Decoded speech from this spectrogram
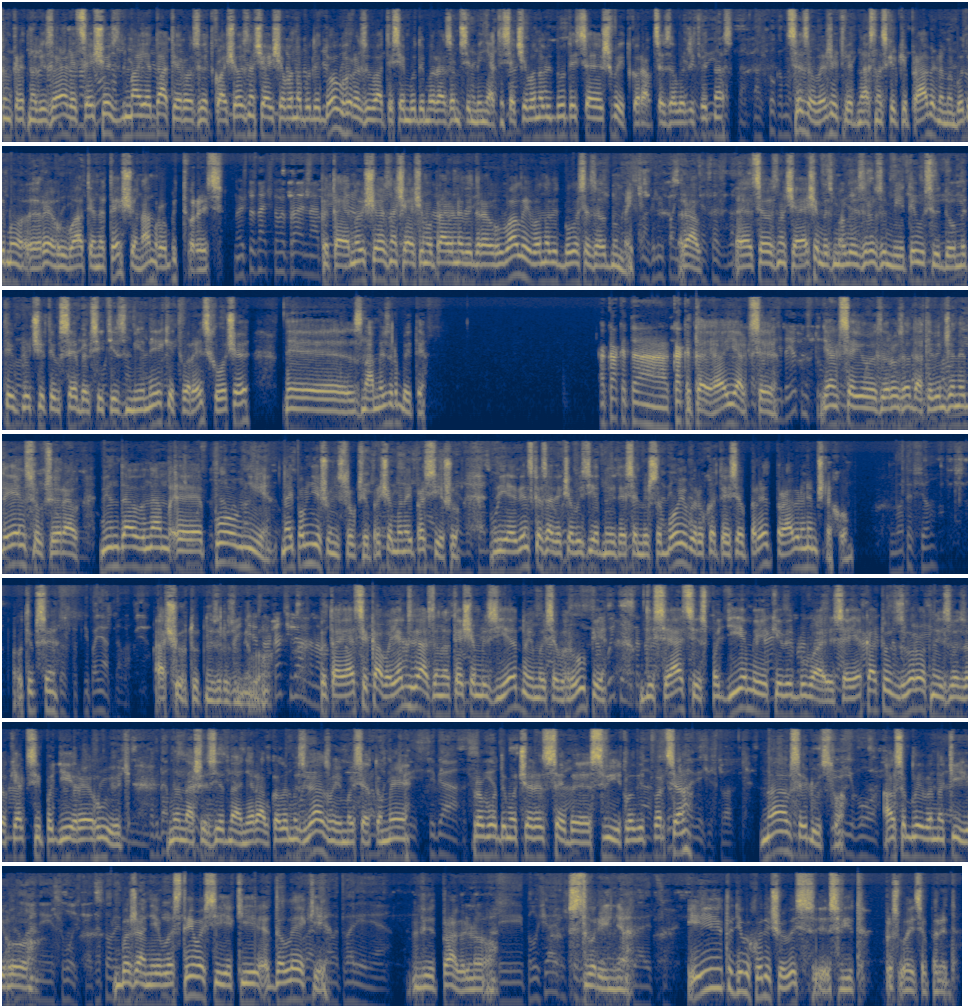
конкретно в Ізраїлі, це щось має дати розвитку. А що означає, що воно буде довго розвиватися і будемо разом цим мінятися? Чи воно відбудеться швидко? Рав, це залежить від нас. Це залежить від нас, наскільки правильно ми будемо е, реагувати на те, що нам робить творець. Ну і Питає, ну що означає, що ми правильно відреагували, і воно відбулося за одну мить. Рав, е, це означає, що ми змогли зрозуміти, усвідомити, включити в себе всі ті зміни, які творець хоче е, з нами зробити. А як це... Як Питає, а як це? Як це його розгадати? Він же не дає інструкцію рав. Він дав нам е, повні, найповнішу інструкцію, причому найпростішу. Він він сказав, якщо ви з'єднуєтеся між собою, ви рухаєтеся вперед правильним шляхом. Вот и все. От і все. А що тут незрозумілого? Питає, а цікаво, як зв'язано те, що ми з'єднуємося в групі, в десятці з подіями, які відбуваються? Яка тут зворотний зв'язок? Як ці події реагують на наше з'єднання? Рав, коли ми зв'язуємося, то ми проводимо через себе світло від Творця на все людство, а особливо на ті його бажання і властивості, які далекі від правильного. створіння. І тоді виходить, що весь світ просувається вперед.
